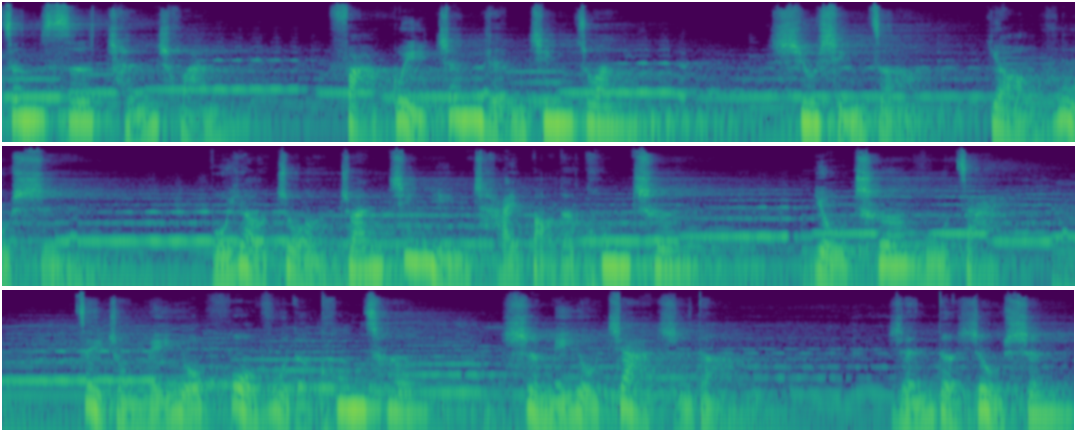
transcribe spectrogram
真师承传，法贵真人精专。修行者要务实，不要做专金银财宝的空车，有车无载。这种没有货物的空车是没有价值的。人的肉身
